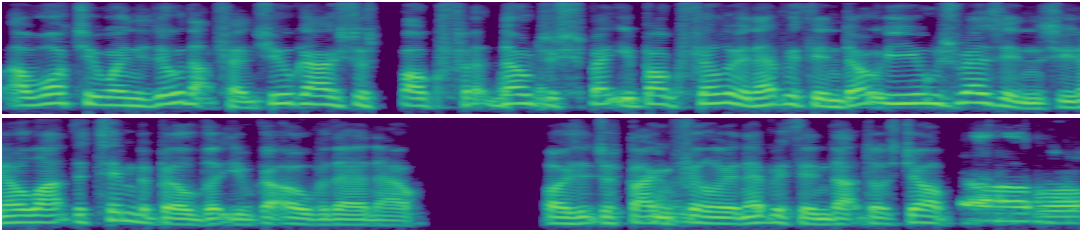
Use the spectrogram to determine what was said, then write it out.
I watch you when you do that fence. You guys just bog, fi- no disrespect, you bog filler in everything. Don't you use resins? You know, like the timber build that you've got over there now, or is it just bang mm. filler in everything that does job? Oh,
